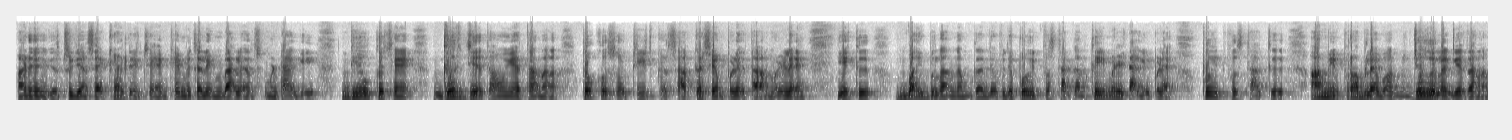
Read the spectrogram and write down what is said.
आनी तुजें सायकॅट्रीचें कॅमिकल इम्बॅलन्स म्हणटा की देव कशें गरजेत हांव येताना तो कसो ट्रीट करता कशें पळयता म्हणलें एक बायबलांत आमकां देव पवित पुस्तकांत खंय मेळटा गी पळया. पवित्र पुस्तक आमी प्रॉब्लेमार जेजू लागी येताना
